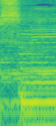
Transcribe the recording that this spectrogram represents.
keeps me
